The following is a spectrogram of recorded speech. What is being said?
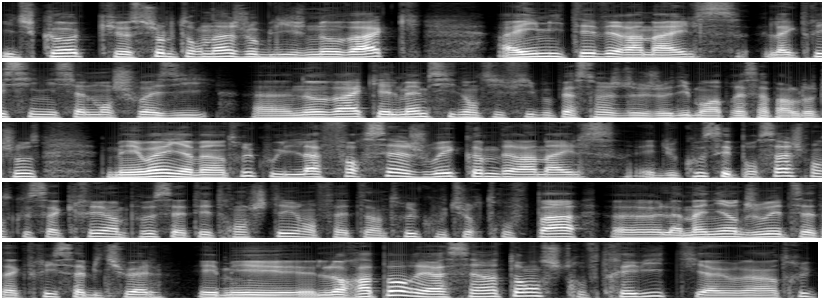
Hitchcock, sur le tournage, oblige Novak à imiter Vera Miles, l'actrice initialement choisie, euh, Novak elle-même s'identifie au personnage de Jodie. Bon, après, ça parle d'autre chose. Mais ouais, il y avait un truc où il l'a forcé à jouer comme Vera Miles. Et du coup, c'est pour ça, je pense que ça crée un peu cette étrangeté, en fait. Un truc où tu retrouves pas euh, la manière de jouer de cette actrice habituelle. Et mais leur rapport est assez intense, je trouve, très vite. Il y a un truc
